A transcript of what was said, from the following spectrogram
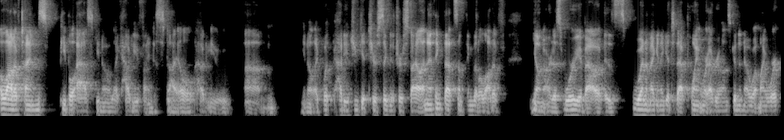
a lot of times people ask, you know, like, how do you find a style? How do you, um, you know, like what, how did you get to your signature style? And I think that's something that a lot of young artists worry about is when am I going to get to that point where everyone's going to know what my work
